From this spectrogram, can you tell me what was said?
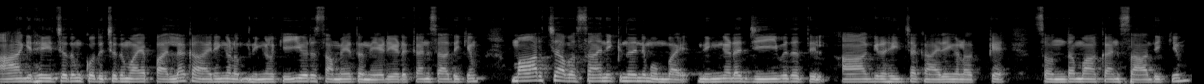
ആഗ്രഹിച്ചതും കൊതിച്ചതുമായ പല കാര്യങ്ങളും നിങ്ങൾക്ക് ഈ ഒരു സമയത്ത് നേടിയെടുക്കാൻ സാധിക്കും. മാർച്ച് അവസാനിക്കുന്നതിന് മുമ്പായി നിങ്ങളുടെ ജീവിതത്തിൽ ആഗ്രഹിച്ച കാര്യങ്ങളൊക്കെ സ്വന്തമാക്കാൻ സാധിക്കും.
